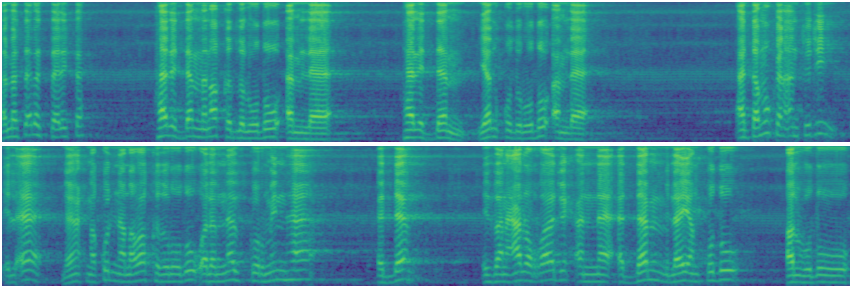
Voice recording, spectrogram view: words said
المسألة الثالثة هل الدم ناقض للوضوء أم لا؟ هل الدم ينقض الوضوء أم لا؟ أنت ممكن أن تجيب الآن لأن إحنا قلنا نواقض الوضوء ولم نذكر منها الدم. إذا على الراجح أن الدم لا ينقض الوضوء.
